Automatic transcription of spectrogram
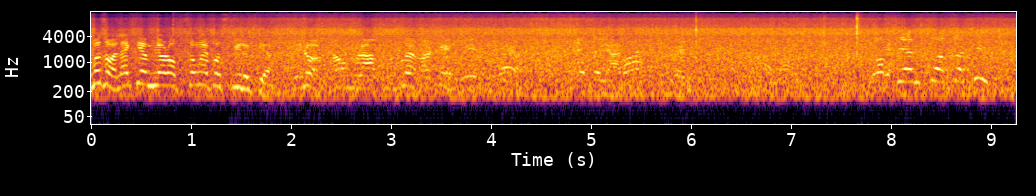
Mas olha, aqui a melhor opção é para subir aqui, ó. Não há um grave problema aqui. É a área. Você é todo aqui.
